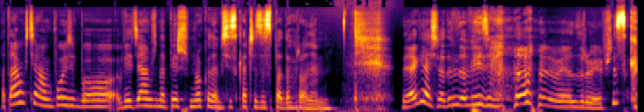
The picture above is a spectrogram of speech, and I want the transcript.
A tam chciałam pójść, bo wiedziałam, że na pierwszym roku tam się skacze ze spadochronem. No jak ja się o tym dowiedziałam, no ja zrobię wszystko,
